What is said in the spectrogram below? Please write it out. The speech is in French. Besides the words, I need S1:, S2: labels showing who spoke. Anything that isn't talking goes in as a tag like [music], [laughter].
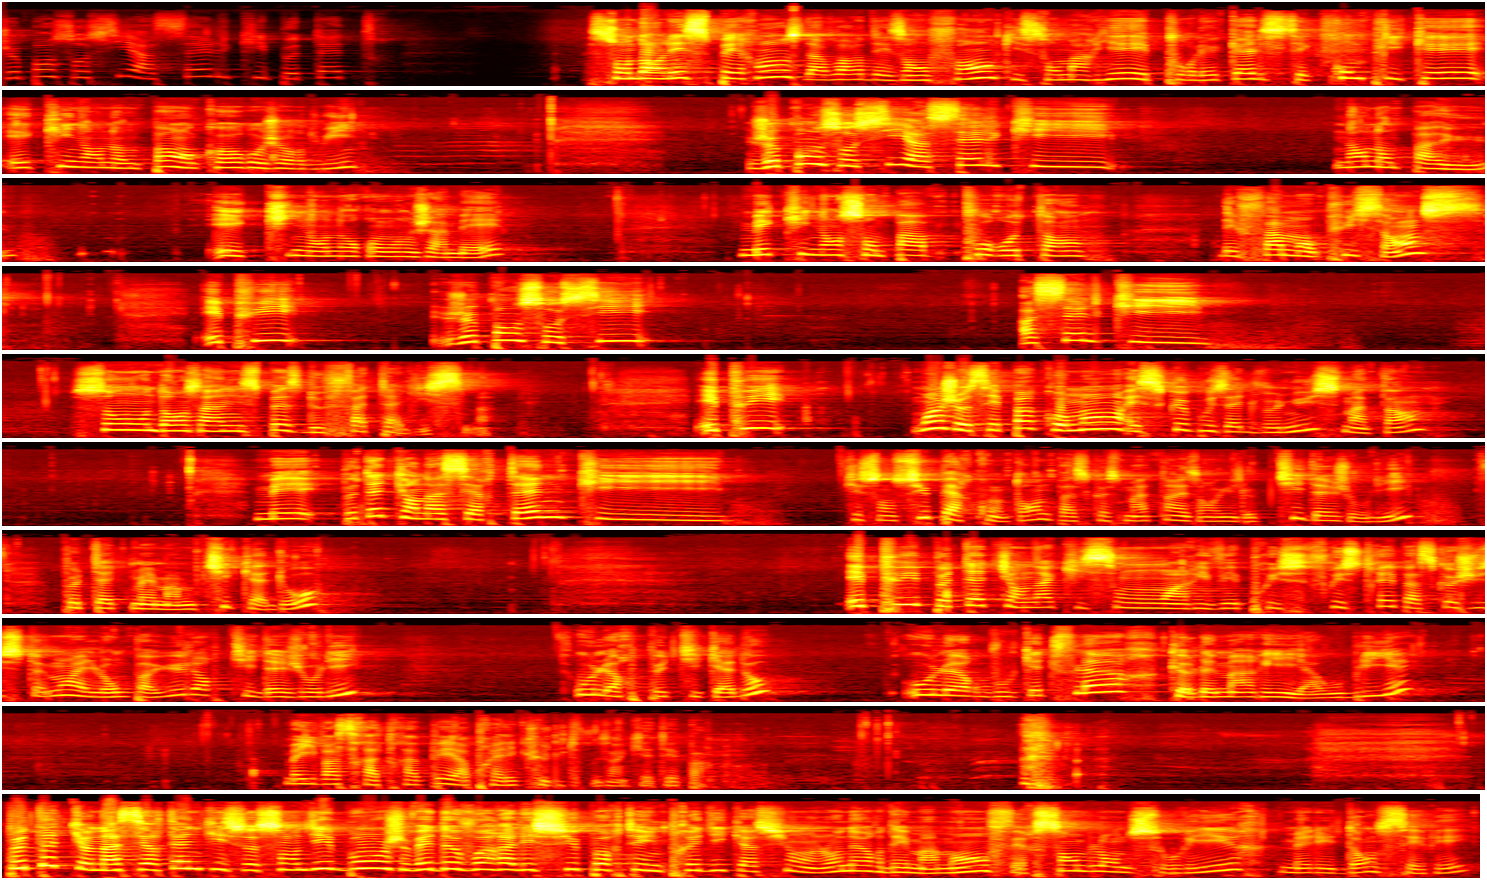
S1: je pense aussi à celles qui peut-être sont dans l'espérance d'avoir des enfants, qui sont mariés et pour lesquels c'est compliqué et qui n'en ont pas encore aujourd'hui. Je pense aussi à celles qui n'en ont pas eu et qui n'en auront jamais, mais qui n'en sont pas pour autant des femmes en puissance. Et puis, je pense aussi à celles qui sont dans un espèce de fatalisme. Et puis, moi, je ne sais pas comment est-ce que vous êtes venus ce matin, mais peut-être qu'il y en a certaines qui, sont super contentes parce que ce matin, elles ont eu le petit déj au lit, peut-être même un petit cadeau. Et puis, peut-être qu'il y en a qui sont arrivées frustrées parce que justement, elles n'ont pas eu leur petit déj au lit, ou leur petit cadeau, ou leur bouquet de fleurs que le mari a oublié. Mais il va se rattraper après le culte, vous inquiétez pas. [laughs] Peut-être qu'il y en a certaines qui se sont dit, bon, je vais devoir aller supporter une prédication en l'honneur des mamans, faire semblant de sourire, mais les dents serrées,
